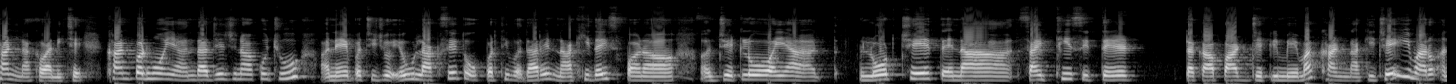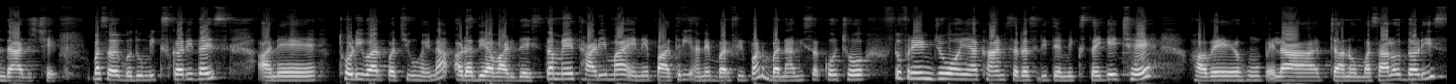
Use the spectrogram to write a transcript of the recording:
ખાંડ નાખવાની છે. ખાંડ પણ હું અહીંયા અંદાજે જ નાખું છું અને પછી જો એવું લાગશે તો ઉપરથી વધારે નાખી દઈશ. પણ જેટલો અહીંયા લોટ છે તેના સાઠથી સિત્તેર ટકા પાટ જેટલી મેં એમાં ખાંડ નાખી છે એ મારો અંદાજ છે. બસ હવે બધું મિક્સ કરી દઈશ અને થોડી વાર પછી હું એના અડદિયા વાળી દઈશ. તમે થાળીમાં એને પાથરી અને બરફી પણ બનાવી શકો છો. તો ફ્રેન્ડ જુઓ અહીંયા ખાંડ સરસ રીતે મિક્સ થઈ ગઈ છે. હવે હું પહેલાં ચાનો મસાલો દળીશ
